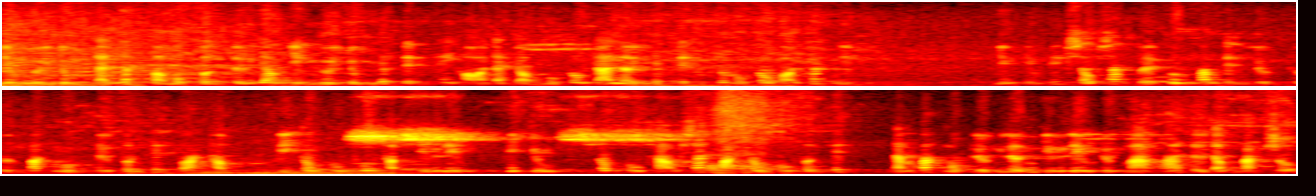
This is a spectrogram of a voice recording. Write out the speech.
liệu người dùng đã nhấp vào một phần tử giao diện người dùng nhất định hay họ đã chọn một câu trả lời nhất định cho một câu hỏi trắc nghiệm. Những hiểu biết sâu sắc về phương pháp định lượng thường bắt nguồn từ phân tích toán học, vì công cụ thu thập dữ liệu, ví dụ công cụ khảo sát hoặc công cụ phân tích, nắm bắt một lượng lớn dữ liệu được mã hóa tự động bằng số.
